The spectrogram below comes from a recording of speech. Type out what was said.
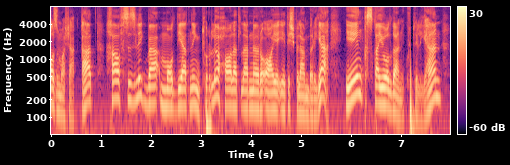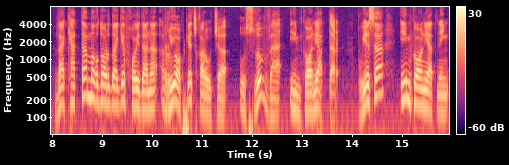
oz mashaqqat, xavfsizlik va moddiyatning turli holatlarini rioya etish bilan birga eng qisqa yo'ldan kutilgan va katta miqdordagi foydani riyobga chiqaruvchi uslub va imkoniyatdir. Bu esa imkoniyatning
